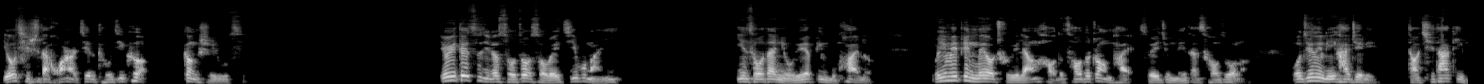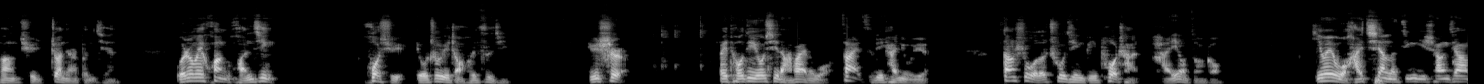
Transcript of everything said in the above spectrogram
尤其是在华尔街的投机客更是如此。由于对自己的所作所为极不满意，因此我在纽约并不快乐。我因为并没有处于良好的操作状态，所以就没再操作了。我决定离开这里。到其他地方去赚点本钱。我认为换个环境，或许有助于找回自己。于是，被投递游戏打败的我再次离开纽约。当时我的处境比破产还要糟糕，因为我还欠了经纪商家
